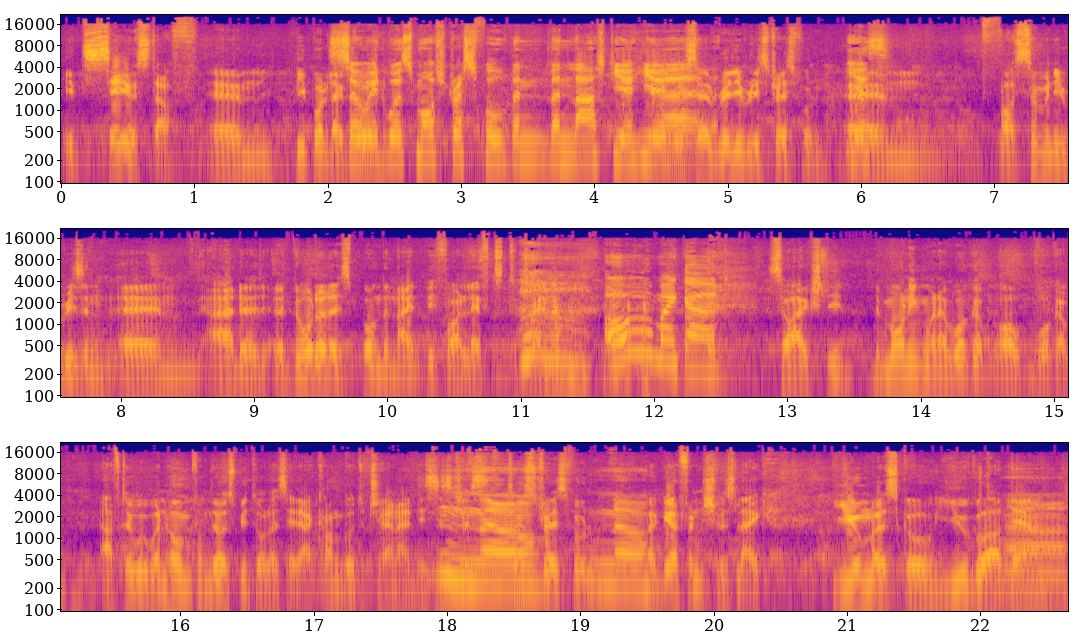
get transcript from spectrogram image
it's serious stuff. Um, people that So go, it was more stressful than, than last year here. Yeah, it was uh, really really stressful. Yes. Um, for so many reasons. Um, I had a, a daughter that's born the night before I left to China. oh my God! So actually, the morning when I woke up, or woke up after we went home from the hospital, I said, I can't go to China. This is just No, too stressful. no. My girlfriend, she was like, You must go. You go out there.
